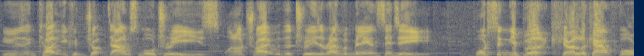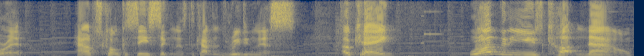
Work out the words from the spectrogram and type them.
Using cut, you can drop down small trees. Why not try it with the trees around Vermilion City? What's in your book? Can I look out for it? How to conquer seasickness. The captain's reading this. Okay. Well, I'm going to use cut now.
